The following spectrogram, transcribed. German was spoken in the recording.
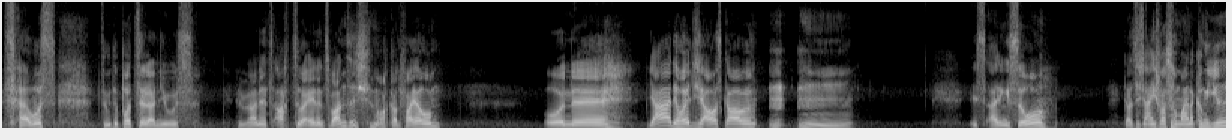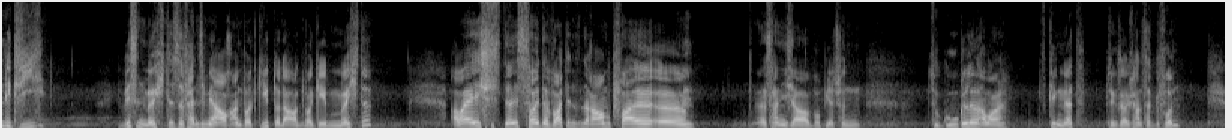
Servus zu den Potzella News. Wir haben jetzt 8.21 Uhr, mache gerade Feierabend. Und äh, ja, die heutige Ausgabe ist eigentlich so, dass ich eigentlich was von meiner Community wissen möchte, sofern sie mir auch Antwort gibt oder Antwort geben möchte. Aber ich, da ist heute Wort in den Raum gefallen. Äh, das habe ich ja probiert schon zu googeln, aber es ging nicht. Beziehungsweise ich habe es nicht gefunden.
